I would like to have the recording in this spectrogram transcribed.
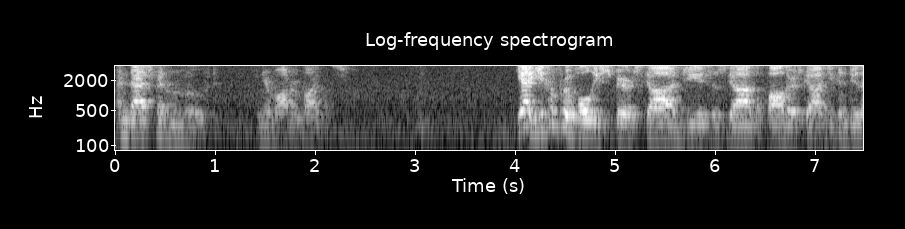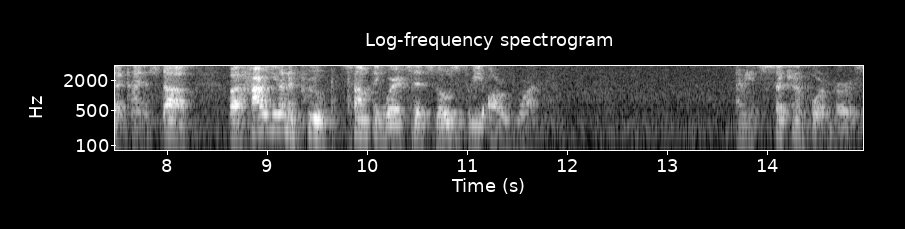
And that's been removed in your modern Bibles. Yeah, you can prove Holy Spirit's God, Jesus God, the Father is God. You can do that kind of stuff. But how are you going to prove something where it says those three are one? I mean, it's such an important verse.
